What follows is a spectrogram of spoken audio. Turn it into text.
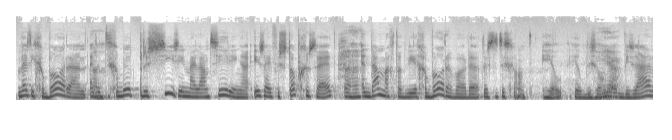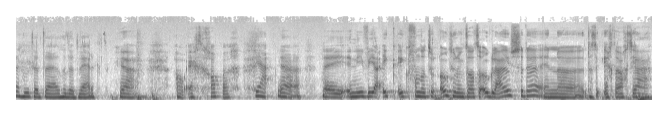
werd ik geboren. En het gebeurt precies in mijn lanceringen. Is even stopgezet. En dan mag dat weer geboren worden. Dus het is gewoon heel, heel bijzonder, Ja. bizar hoe dat, eh, hoe dat werkt. Ja, oh, echt grappig. Ja. Ja, nee, in ieder geval, ja, ik, ik vond dat toen ook toen ik dat ook luisterde. En eh, dat ik echt dacht, ja,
